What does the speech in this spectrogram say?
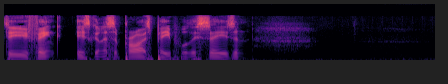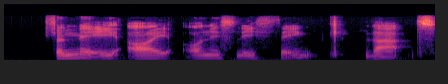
do you think is going to surprise people this season? For me, I honestly think that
